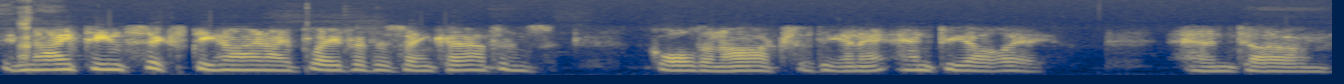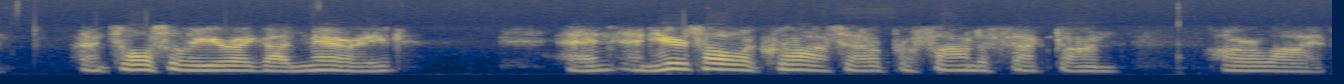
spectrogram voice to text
In 1969, I played for the St. Catharines Golden Hawks at the NPLA, and um, that's also the year I got married. And and here's how lacrosse had a profound effect on our lives.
